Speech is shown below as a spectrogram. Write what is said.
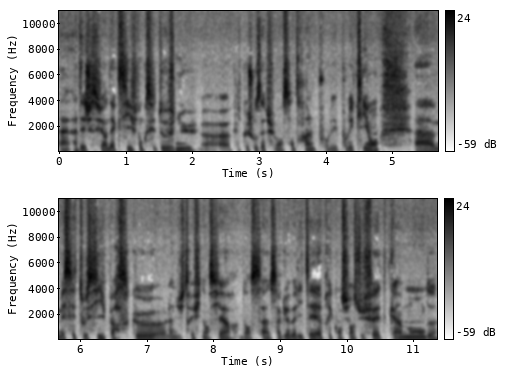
à des gestionnaires d'actifs. Donc c'est devenu quelque chose d'absolument central pour les pour les clients. mais c'est aussi parce que l'industrie financière dans sa, sa globalité a pris conscience du fait qu'un monde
